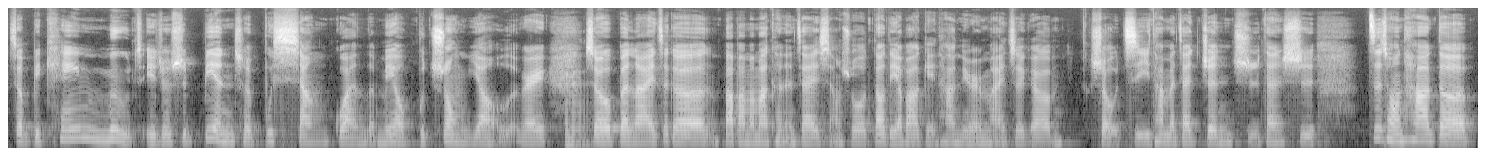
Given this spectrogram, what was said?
So became moot，也就是变成不相关了，没有不重要了，right？、So 本来这个爸爸妈妈可能在想说，到底要不要给他女儿买这个手机，他们在争执。但是自从他的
